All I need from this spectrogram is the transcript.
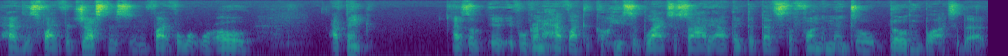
have this fight for justice and fight for what we're owed, I think as a, if we're going to have like a cohesive black society, I think that that's the fundamental building blocks of that.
